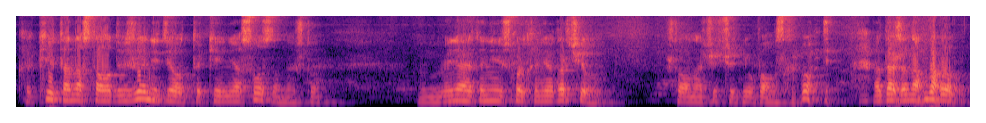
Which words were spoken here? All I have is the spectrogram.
Какие-то она стала движения делать такие неосознанные, что меня это нисколько не огорчило, что она чуть-чуть не упала с кровати, а даже наоборот.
